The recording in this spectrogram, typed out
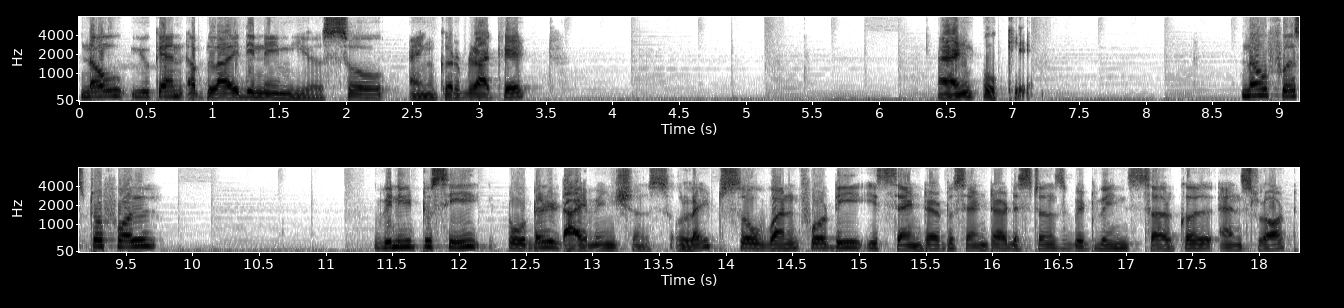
Now you can apply the name here. So anchor bracket and OK. Now first of all, we need to see total dimensions alright? So 140 is center to center distance between circle and slot.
